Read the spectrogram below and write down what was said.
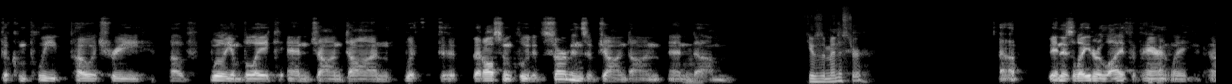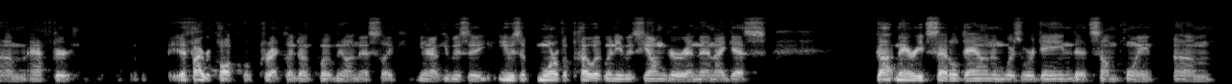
the complete poetry of William Blake and John Donne, with the, that also included sermons of John Donne. And hmm. um, he was a minister uh, in his later life, apparently. Um, after, if I recall correctly, don't quote me on this. Like you know, he was a he was a more of a poet when he was younger, and then I guess got married, settled down, and was ordained at some point. Um,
